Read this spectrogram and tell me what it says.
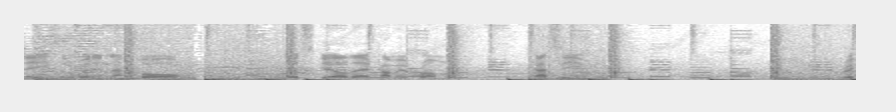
And Eason winning that ball. Good skill there coming from Kasim. Rick.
